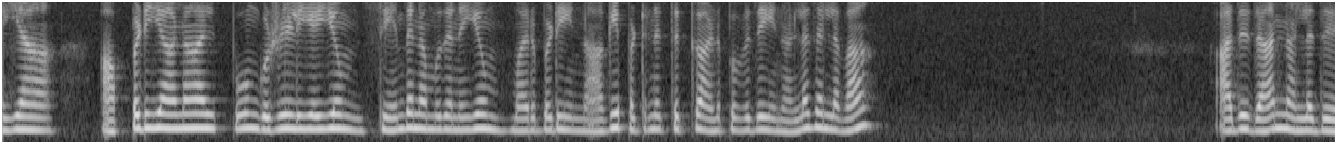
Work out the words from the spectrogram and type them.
ஐயா அப்படியானால் பூங்குழலியையும் சேந்தன் அமுதனையும் மறுபடி நாகைப்பட்டினத்துக்கு அனுப்புவதே நல்லதல்லவா? அதுதான் நல்லது.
